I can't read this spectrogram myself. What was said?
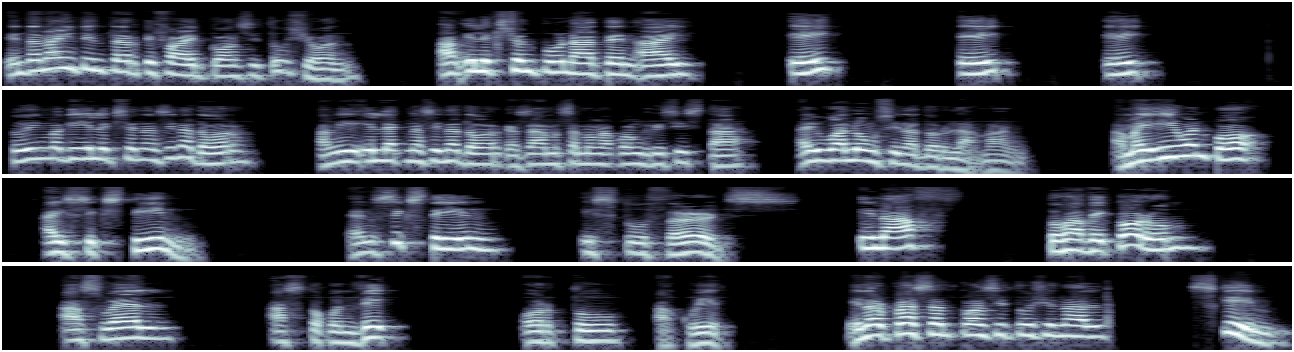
in the 1935 Constitution, ang eleksyon po natin ay 8, 8, 8. Tuwing mag eleksyon ng senador, ang i-elect na senador kasama sa mga kongresista ay walong senador lamang. Ang may iwan po ay 16. And 16 is two-thirds. Enough to have a quorum as well as to convict or to acquit. In our present constitutional scheme,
